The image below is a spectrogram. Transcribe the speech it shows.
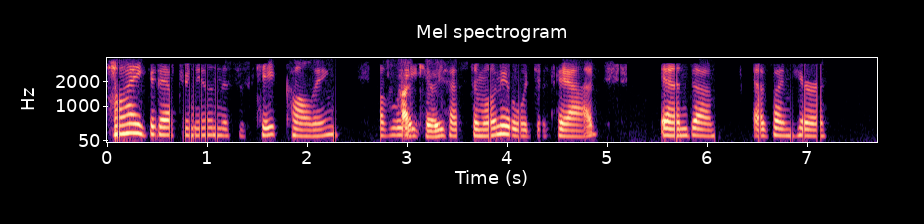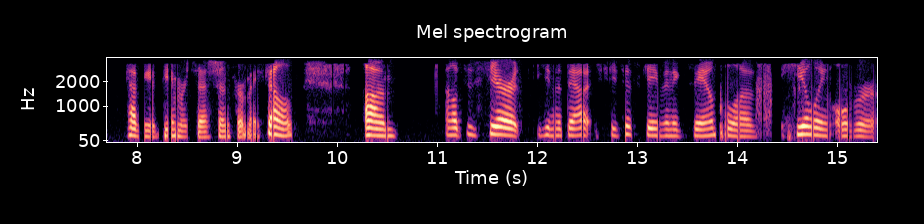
Hi, good afternoon. This is Kate calling. Lovely Hi, Kate. testimonial we just had. And um, as I'm here having a BEMER session for myself, um, I'll just share, it. you know, that she just gave an example of healing over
